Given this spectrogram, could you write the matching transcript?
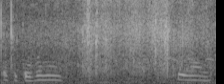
ก็ติดตัวบนนี้คืออะไร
